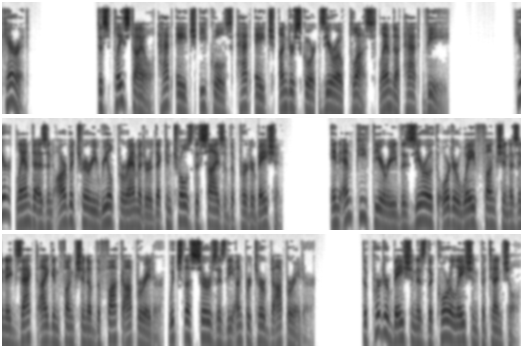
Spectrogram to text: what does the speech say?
caret. Display style hat h equals hat h underscore 0 plus lambda hat v. Here lambda is an arbitrary real parameter that controls the size of the perturbation in MP theory the zeroth-order wave function is an exact eigenfunction of the Fock operator, which thus serves as the unperturbed operator. The perturbation is the correlation potential.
